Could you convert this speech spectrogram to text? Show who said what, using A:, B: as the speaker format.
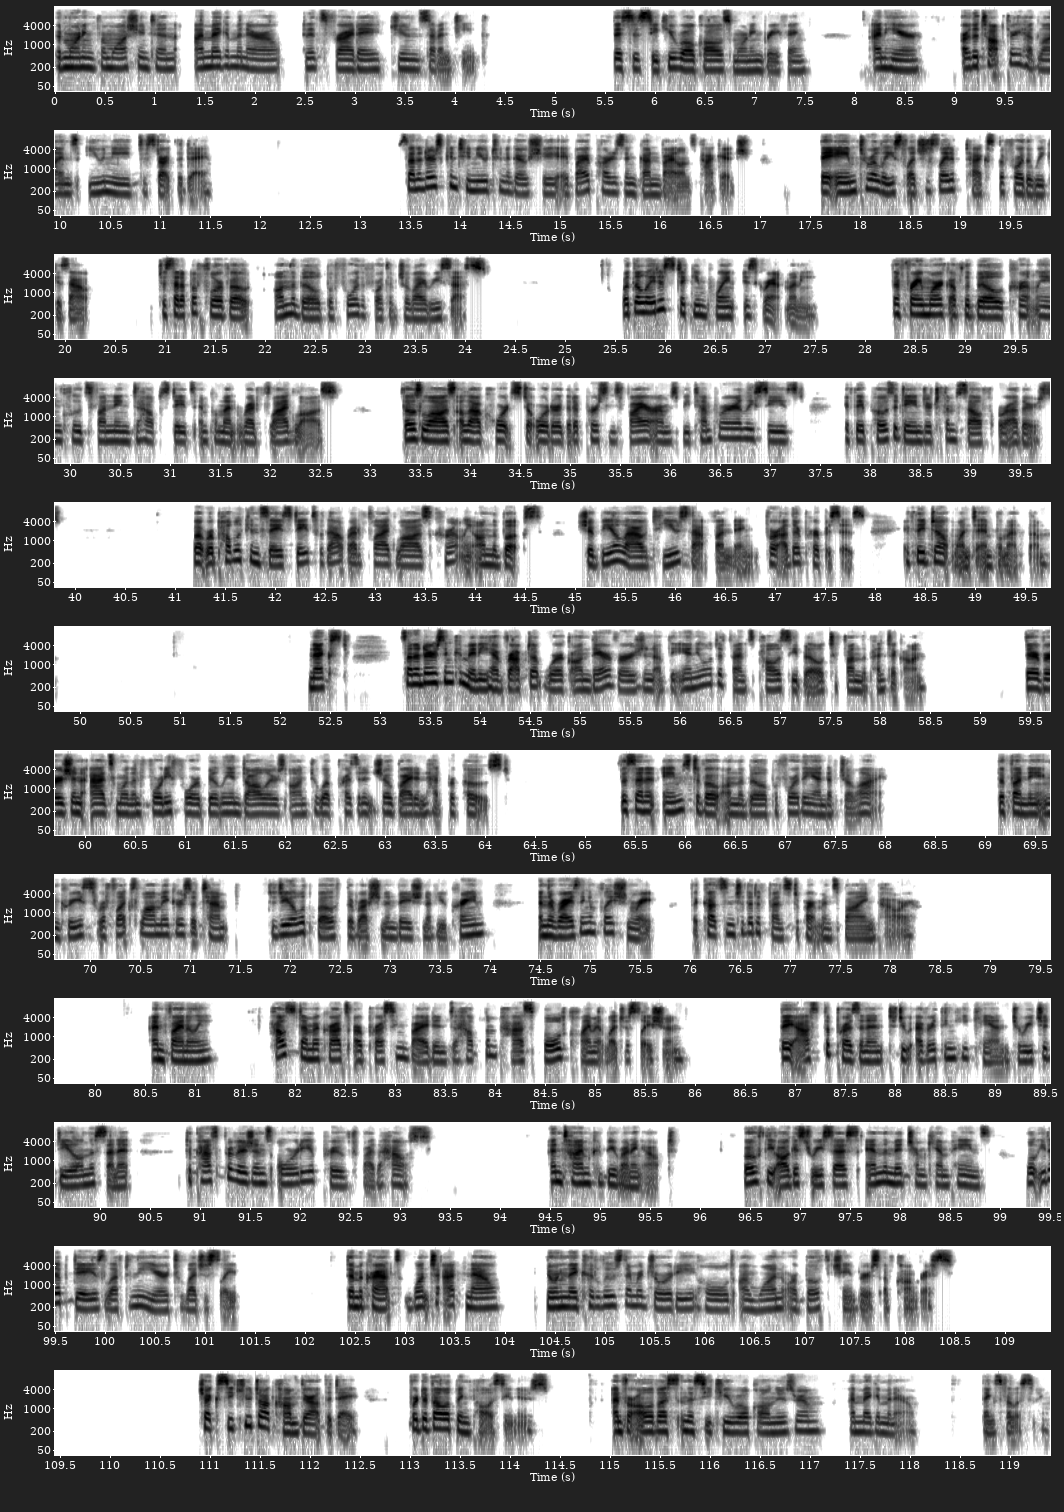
A: Good morning from Washington. I'm Megan Mineiro, and it's Friday, June 17th. This is CQ Roll Call's morning briefing. And here are the top three headlines you need to start the day. Senators continue to negotiate a bipartisan gun violence package. They aim to release legislative text before the week is out, to set up a floor vote on the bill before the 4th of July recess. But the latest sticking point is grant money. The framework of the bill currently includes funding to help states implement red flag laws. Those laws allow courts to order that a person's firearms be temporarily seized if they pose a danger to themselves or others. But Republicans say states without red flag laws currently on the books should be allowed to use that funding for other purposes if they don't want to implement them. Next, Senators in committee have wrapped up work on their version of the annual defense policy bill to fund the Pentagon. Their version adds more than $44 billion onto what President Joe Biden had proposed. The Senate aims to vote on the bill before the end of July. The funding increase reflects lawmakers' attempt to deal with both the Russian invasion of Ukraine and the rising inflation rate that cuts into the Defense Department's buying power. And finally, House Democrats are pressing Biden to help them pass bold climate legislation. They asked the president to do everything he can to reach a deal in the Senate to pass provisions already approved by the House. And time could be running out. Both the August recess and the midterm campaigns will eat up days left in the year to legislate. Democrats want to act now, knowing they could lose their majority hold on one or both chambers of Congress. Check CQ.com throughout the day for developing policy news. And for all of us in the CQ Roll Call newsroom, I'm Megan Mineiro. Thanks for listening.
